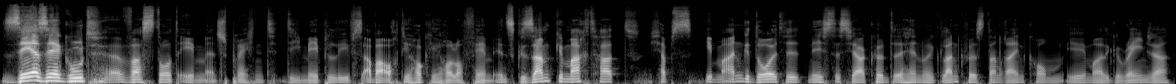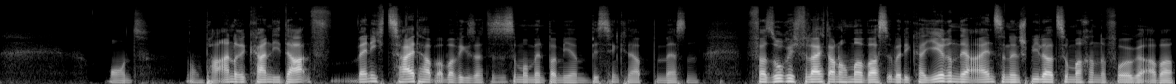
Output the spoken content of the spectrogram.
sehr, sehr gut, äh, was dort eben entsprechend die Maple Leafs, aber auch die Hockey Hall of Fame insgesamt gemacht hat. Ich habe es eben angedeutet, nächstes Jahr könnte Henrik Landquist dann reinkommen, ehemalige Ranger und noch ein paar andere Kandidaten, wenn ich Zeit habe, aber wie gesagt, das ist im Moment bei mir ein bisschen knapp bemessen. Versuche ich vielleicht auch noch mal was über die Karrieren der einzelnen Spieler zu machen, eine Folge, aber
